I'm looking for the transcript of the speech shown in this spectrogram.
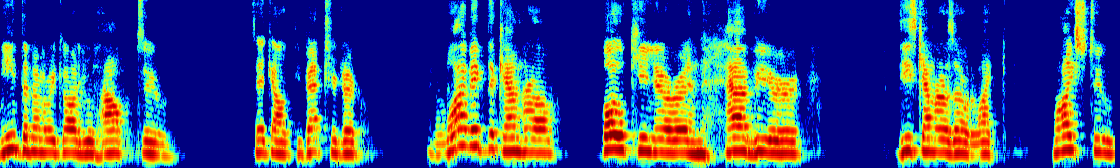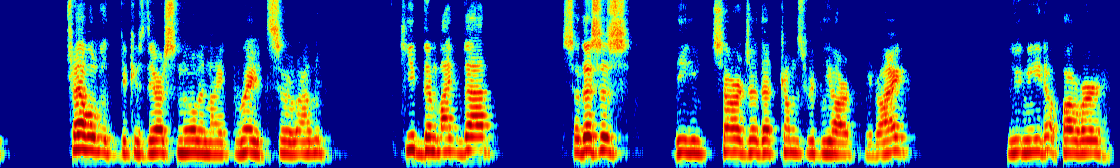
need the memory card, you'll have to take out the battery. Why make the camera bulkier and heavier? These cameras are like nice to travel with because they are small and lightweight. So I would keep them like that. So this is the charger that comes with the RP, right? You need a power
